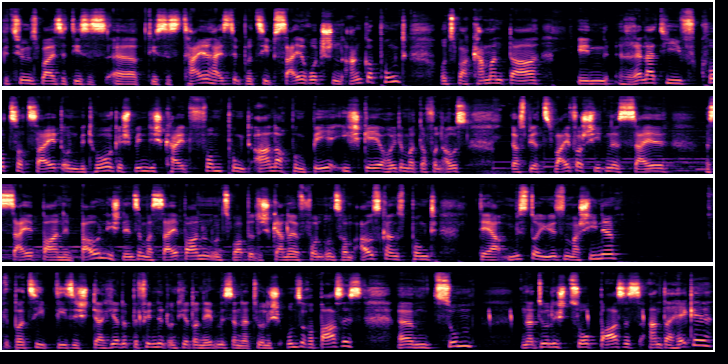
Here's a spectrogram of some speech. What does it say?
bzw. dieses, äh, dieses Teil heißt im Prinzip Seilrutschen Ankerpunkt. Und zwar kann man da in relativ kurzer Zeit und mit hoher Geschwindigkeit vom Punkt A nach Punkt B. Ich gehe heute mal davon aus, dass wir zwei verschiedene Seil, Seilbahnen bauen. Ich nenne sie mal Seilbahnen und zwar würde ich gerne von unserem Ausgangspunkt der mysteriösen Maschine im Prinzip, die sich da hier befindet und hier daneben ist ja natürlich unsere Basis, ähm, zum natürlich zur Basis an der Hecke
